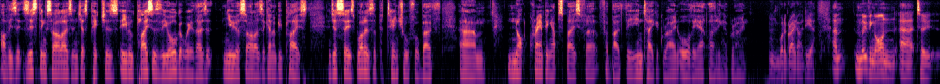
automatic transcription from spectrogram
of his existing silos and just pictures, even places the auger where those newer silos are going to be placed, and just sees what is the potential for both um, not cramping up space for, for both the intake of grain or the outloading of grain. Mm, what a great idea. Um, moving on uh, to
